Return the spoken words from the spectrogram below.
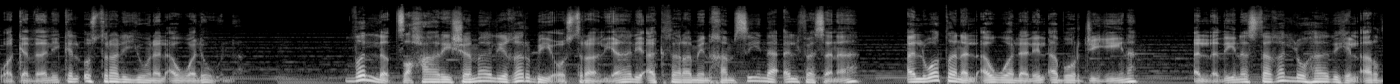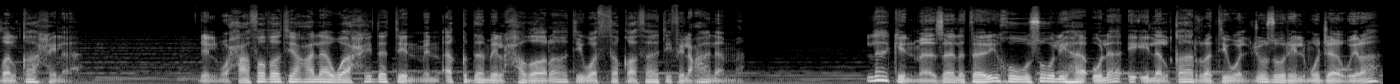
وكذلك الأستراليون الأولون. ظلت صحاري شمال غرب أستراليا لأكثر من خمسين ألف سنة الوطن الأول للأبورجيين الذين استغلوا هذه الأرض القاحلة. للمحافظة على واحدة من أقدم الحضارات والثقافات في العالم. لكن ما زال تاريخ وصول هؤلاء إلى القارة والجزر المجاورة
